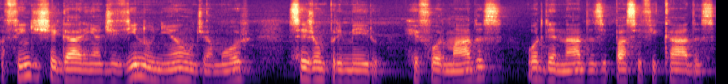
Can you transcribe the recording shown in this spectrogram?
a fim de chegarem à divina união de amor, sejam primeiro reformadas, ordenadas e pacificadas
